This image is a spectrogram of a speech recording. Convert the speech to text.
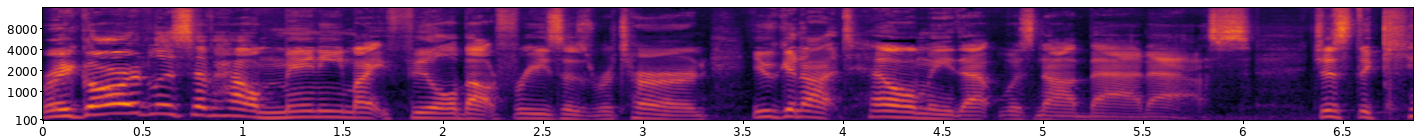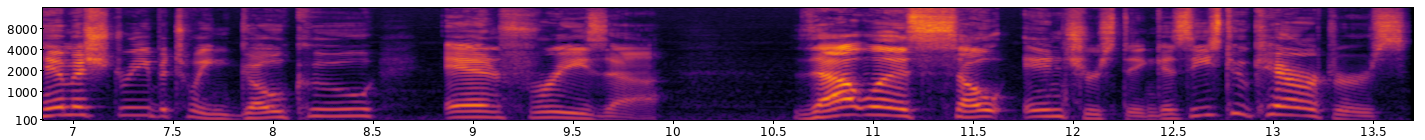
Regardless of how many might feel about Frieza's return, you cannot tell me that was not badass. Just the chemistry between Goku and Frieza. That was so interesting, because these two characters,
